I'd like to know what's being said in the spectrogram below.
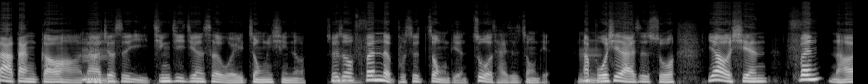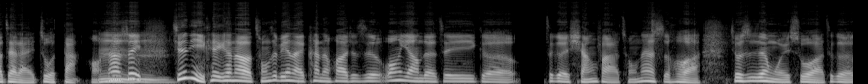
大蛋糕啊，那就是以经济建设为中心哦。所以说分的不是重点，做才是重点。那薄熙来是说要先分，然后再来做大哦。那所以其实你可以看到，从这边来看的话，就是汪洋的这一个这个想法，从那时候啊，就是认为说啊，这个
